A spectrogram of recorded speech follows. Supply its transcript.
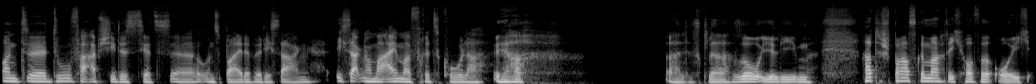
und äh, du verabschiedest jetzt äh, uns beide, würde ich sagen. Ich sag noch mal einmal Fritz Cola. Ja. Alles klar. So, ihr Lieben. Hat Spaß gemacht. Ich hoffe, euch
